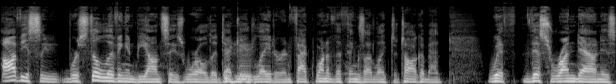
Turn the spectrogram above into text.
obviously we're still living in Beyonce's world a decade later. In fact, one of the things I'd like to talk about with this rundown is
